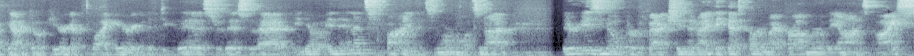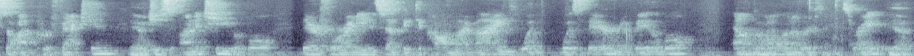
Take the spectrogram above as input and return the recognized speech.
I've got to go here. I got to fly here. I got to do this or this or that. You know, and, and that's fine. It's normal. It's not. There is no perfection, and I think that's part of my problem early on. Is I sought perfection, Yeah. which is unachievable. Therefore, I needed something to calm my mind. What was there and available? Alcohol and other things, right? Yeah.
